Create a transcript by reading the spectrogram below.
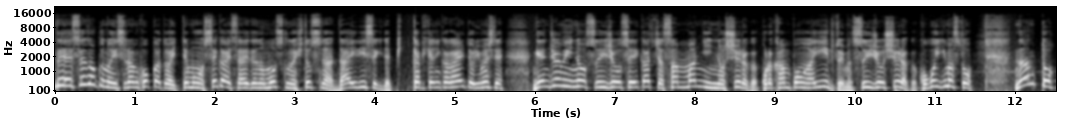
で、世俗のイスラム国家とは言っても、世界最大のモスクの一つのは大理石でピッカピカに輝いておりまして、原住民の水上生活者3万人の集落、これ漢方アイールと言います。水上集落。ここ行きますと、なんと、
